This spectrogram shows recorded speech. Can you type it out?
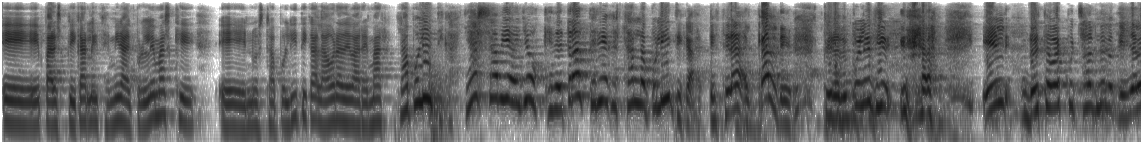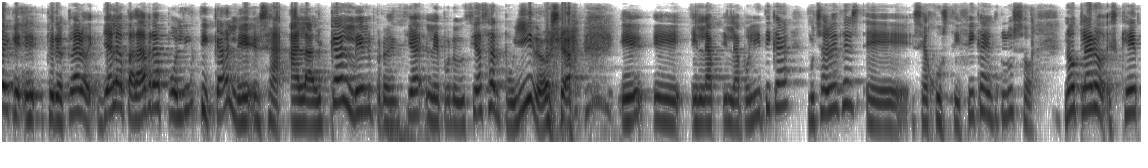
eh, para explicarle, dice, mira, el problema es que eh, nuestra política a la hora de barremar, la política, ya sabía yo que detrás tenía que estar la política, este era el alcalde, pero después le digo, él no estaba escuchando lo que ya eh, pero claro, ya la palabra política, o sea, al alcalde le producía, le producía sarpullido, o sea, en la, política muchas veces se justifica incluso, no, claro, es que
